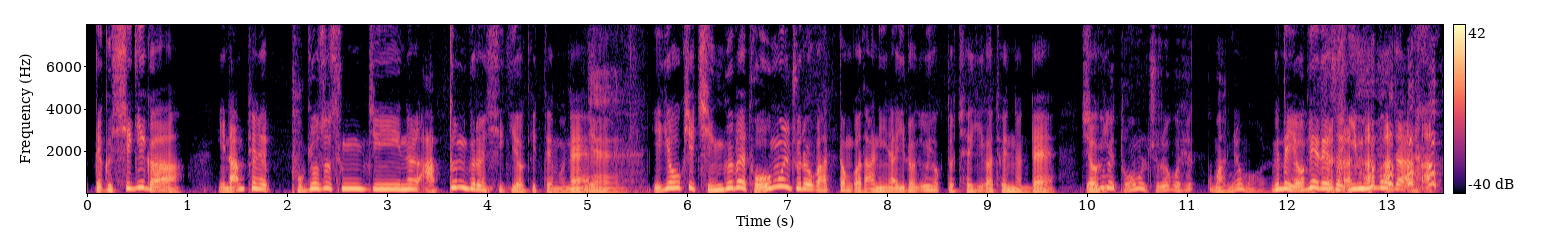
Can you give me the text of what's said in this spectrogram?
근데 그 시기가 이 남편의 부교수 승진을 앞둔 그런 시기였기 때문에 예. 이게 혹시 진급에 도움을 주려고 했던 것 아니냐 이런 의혹도 제기가 됐는데 진급에 도움을 주려고 했구만요, 뭘. 근데 여기에 대해서 임 후보자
